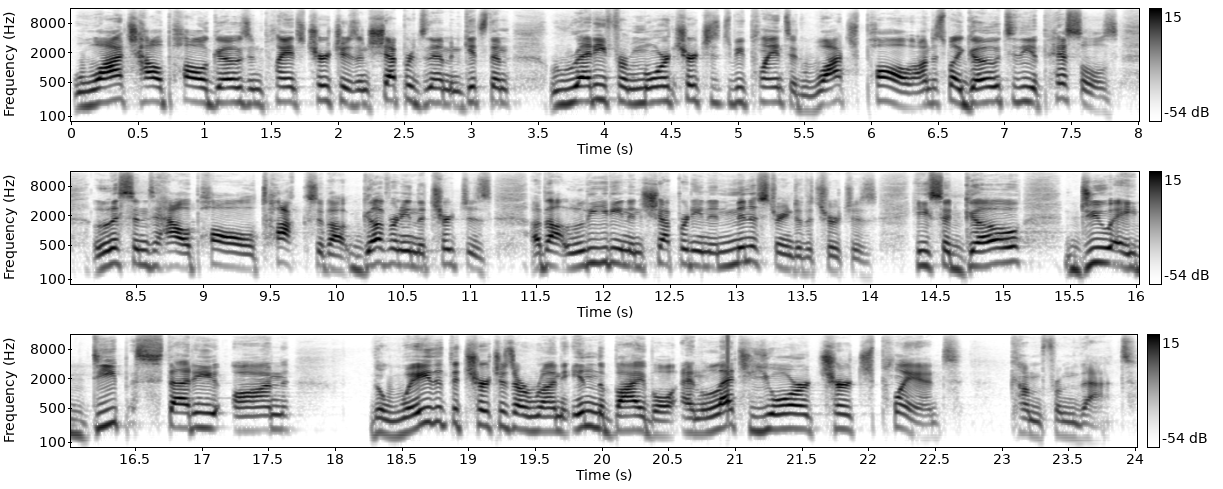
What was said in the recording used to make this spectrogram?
Watch how Paul goes and plants churches and shepherds them and gets them ready for more churches to be planted. Watch Paul on display. Go to the epistles. Listen to how Paul talks about governing the churches, about leading and shepherding and ministering to the churches. He said, go do a deep study on the way that the churches are run in the Bible and let your church plant come from that.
